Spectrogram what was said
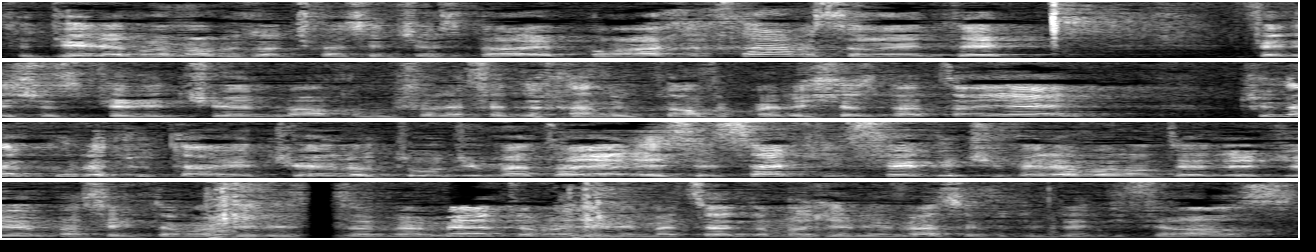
C'est Dieu, il a vraiment besoin que tu fasses une chose pareille. Pour un chacham, ça aurait été fait des choses spirituellement, comme on fait la fête de Hanouka, on ne fait pas des choses matérielles. Tout d'un coup, il a tout un rituel autour du matériel, et c'est ça qui fait que tu fais la volonté de Dieu, parce que tu as mangé les abamères, tu as mangé les matzahs, tu as mangé les vins, ça fait toute la différence.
